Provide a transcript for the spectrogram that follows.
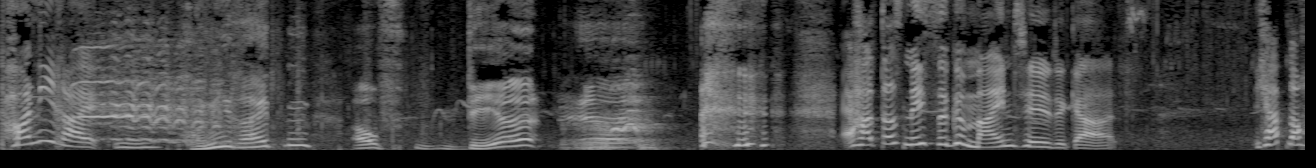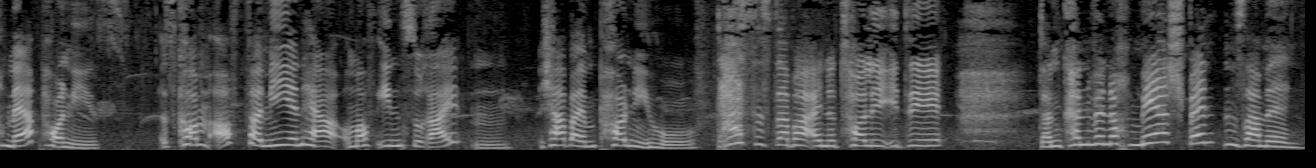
Ponyreiten? Ponyreiten auf der. Er hat das nicht so gemeint, Hildegard. Ich habe noch mehr Ponys. Es kommen oft Familien her, um auf ihnen zu reiten. Ich habe einen Ponyhof. das ist aber eine tolle Idee. Dann können wir noch mehr Spenden sammeln.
